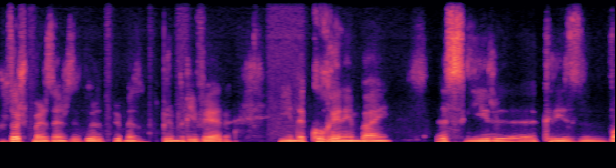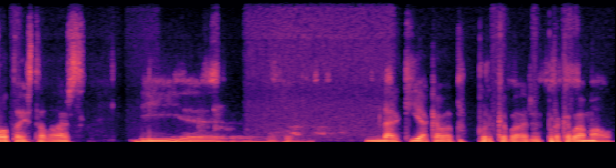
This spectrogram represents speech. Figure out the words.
os dois primeiros anos da dura de Primo, de Rivera ainda correrem bem, a seguir a crise volta a instalar-se e uh, a monarquia acaba por, por, acabar, por acabar mal.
